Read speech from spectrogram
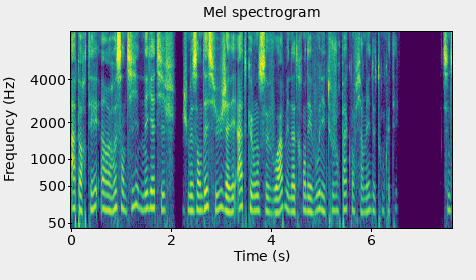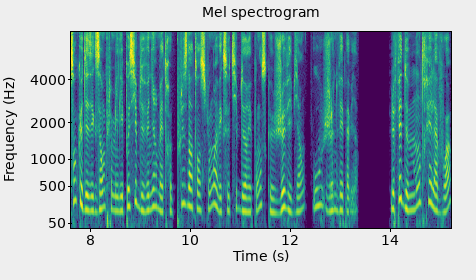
apporté un ressenti négatif? Je me sens déçue, j'avais hâte que l'on se voie, mais notre rendez-vous n'est toujours pas confirmé de ton côté. Ce ne sont que des exemples, mais il est possible de venir mettre plus d'intention avec ce type de réponse que je vais bien ou je ne vais pas bien. Le fait de montrer la voie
